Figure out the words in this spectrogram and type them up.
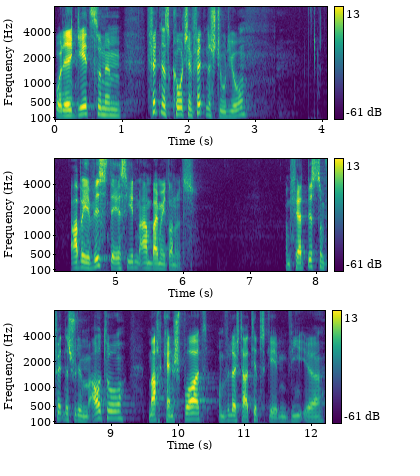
Oder ihr geht zu einem Fitnesscoach im Fitnessstudio, aber ihr wisst, der ist jeden Abend bei McDonald's und fährt bis zum Fitnessstudio im Auto, macht keinen Sport und will euch da Tipps geben, wie ihr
